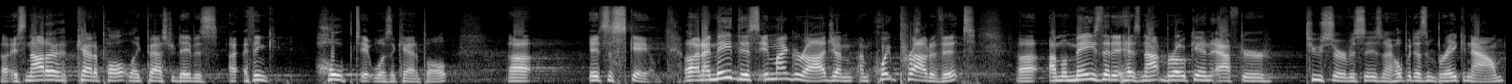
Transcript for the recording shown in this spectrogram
Uh, it's not a catapult like Pastor Davis, I, I think, hoped it was a catapult. Uh, it's a scale. Uh, and I made this in my garage. I'm, I'm quite proud of it. Uh, I'm amazed that it has not broken after two services, and I hope it doesn't break now.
